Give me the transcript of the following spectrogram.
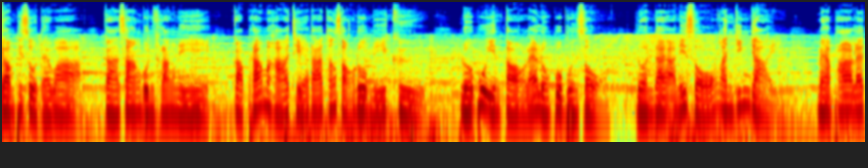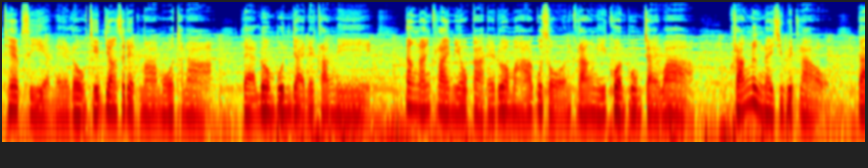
ยอมพิสูจน์ได้ว่า การสร้างบุญครั้งนี้ กับพระมหาเถระทั้งสองรูปนี้คือ หลวงปู่อินตองและหลวงปู่บุญส่งล้วนได้อานิสงส์อันยิ่งใหญ่ แม้พระและเทพเสียในโลกทิพย์ยังเสด็จมาโมทนา และร่วมบุญใหญ่ในครั้งนี้ ดังนั้นใครมีโอกาสได้ร่วมมหากุศลครั้งนี้ควรภูมิใจว่า ครั้งหนึ่งในชีวิตเรา ได้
